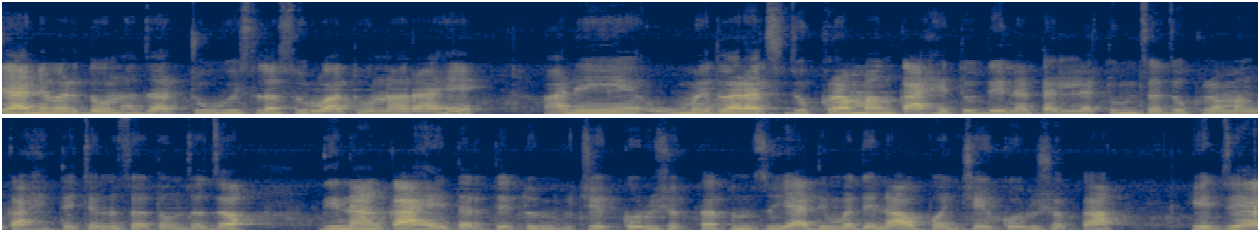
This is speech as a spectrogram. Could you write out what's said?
जानेवारी दोन हजार चोवीसला सुरुवात होणार आहे आणि उमेदवाराचा जो क्रमांक आहे तो देण्यात आलेला आहे. तुमचा जो क्रमांक आहे त्याच्यानुसार तुमचा जो दिनांक आहे तर ते तुम्ही चेक करू शकता. तुमचं यादीमध्ये नाव पण चेक करू शकता. हे जे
